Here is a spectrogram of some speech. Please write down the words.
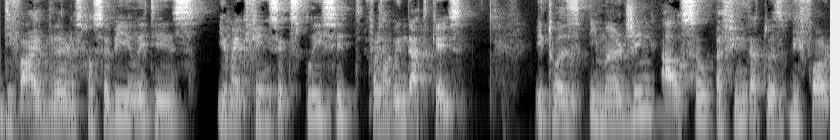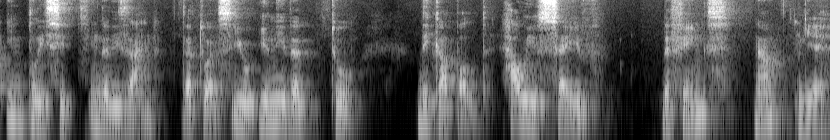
divide the responsibilities you make things explicit for example in that case it was emerging also a thing that was before implicit in the design that was you you needed to decouple how you save the things no yeah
